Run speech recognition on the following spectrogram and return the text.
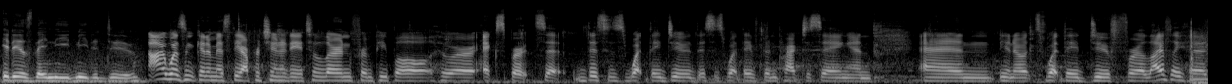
it is they need me to do. I wasn't going to miss the opportunity to learn from people who are experts at this is what they do, this is what they've been practicing, and, and you know, it's what they do for a livelihood.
